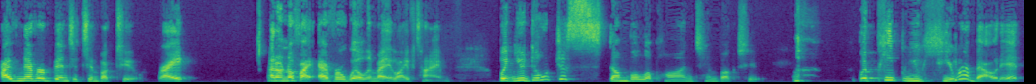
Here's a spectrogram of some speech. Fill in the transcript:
i've never been to timbuktu right i don't know if i ever will in my lifetime but you don't just stumble upon timbuktu but people you hear about it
